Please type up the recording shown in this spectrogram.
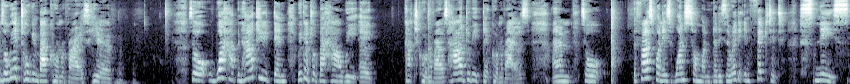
So we are talking about coronavirus here. So what happened? How do you then? We're going to talk about how we uh, catch coronavirus. How do we get coronavirus? Um, so the first one is once someone that is already infected sneeze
